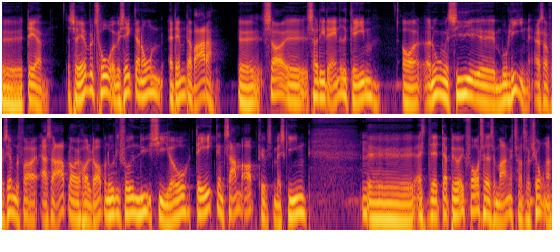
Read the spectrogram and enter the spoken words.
øh, der. Så jeg vil tro, at hvis ikke der er nogen af dem, der var der, øh, så, øh, så er det et andet game. Og, og nu kan man sige, uh, Molin, altså for eksempel for altså Abløj holdt op, og nu har de fået en ny CEO. Det er ikke den samme opkøbsmaskine. Mm. Øh, altså der, der blev ikke foretaget så mange transaktioner.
